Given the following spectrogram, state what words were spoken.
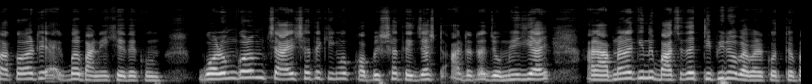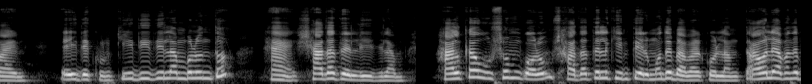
পকোড়াটি একবার বানিয়ে খেয়ে দেখুন। গরম গরম চায়ের সাথে কিংবা কফির সাথে জাস্ট আটাটা জমে যায় আর আপনারা কিন্তু বাচ্চাদের টিফিনও ব্যবহার করতে পারেন। এই দেখুন, কী দিয়ে দিলাম বলুন তো? হ্যাঁ সাদা তেল দিয়ে দিলাম। হালকা উষম গরম সাদা তেল কিন্তু এর মধ্যে ব্যবহার করলাম। তাহলে আমাদের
